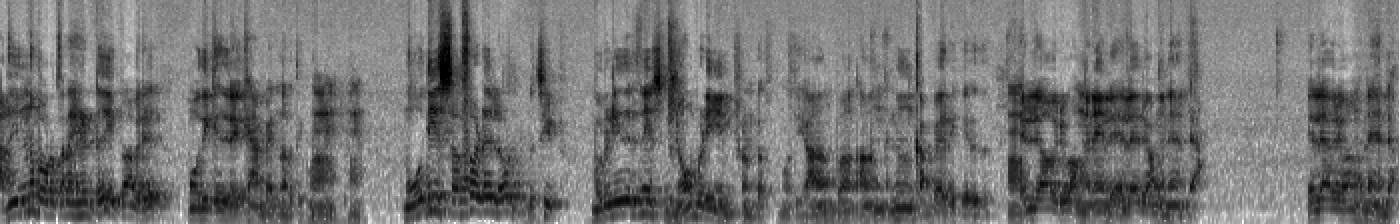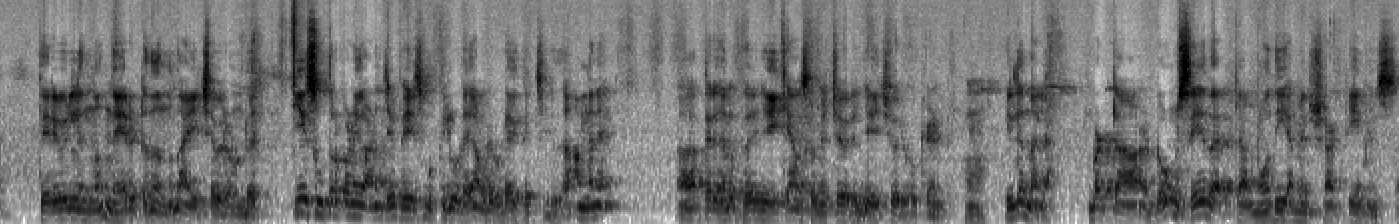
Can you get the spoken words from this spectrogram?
അതിൽ നിന്ന് പുറത്തിറങ്ങിയിട്ട് ഇപ്പം അവർ മോദിക്കെതിരെ ക്യാമ്പയിൻ നടത്തി Modi suffered lot Muraleedharan is nobody in front of Modi. അങ്ങനെയൊന്നും കമ്പയർ ചെയ്യരുത്. എല്ലാവരും അങ്ങനെയല്ല എല്ലാവരും അങ്ങനെയല്ല. എല്ലാവരും അങ്ങനെയല്ല. തെരുവിൽ നിന്നും നേരിട്ട് നിന്ന് നയിച്ചവരുണ്ട്. ഈ സൂത്രപ്പണി കാണിച്ച് ഫേസ്ബുക്കിലൂടെ അവിടെ ഇവിടെയൊക്കെ ചെയ്ത് അങ്ങനെ ആ, തെരഞ്ഞെടുപ്പ് ജയിക്കാൻ ശ്രമിച്ചവരും ജയിച്ചവരും ഒക്കെ ഉണ്ട്. ഇല്ലെന്നല്ല. But don't say that Modi Amit Shah team is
